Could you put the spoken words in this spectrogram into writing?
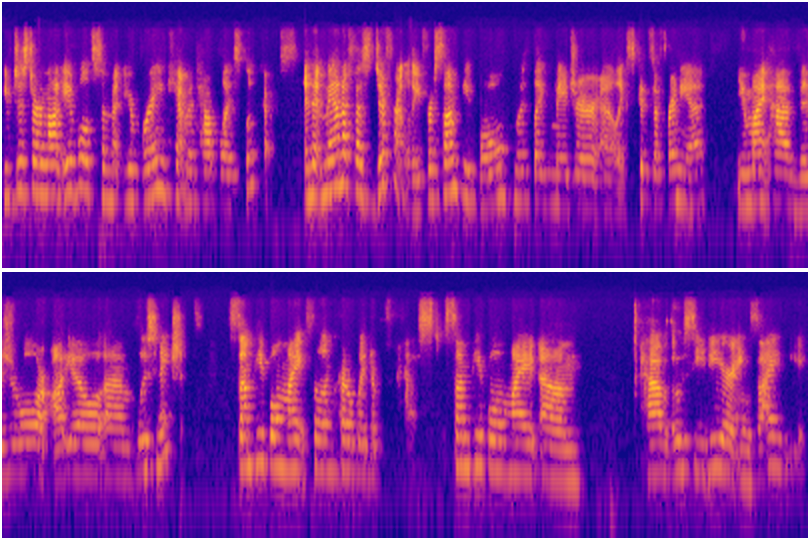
you just are not able to, your brain can't metabolize glucose. And it manifests differently for some people with like major, uh, like schizophrenia you might have visual or audio um, hallucinations. Some people might feel incredibly depressed. Some people might um, have OCD or anxiety.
